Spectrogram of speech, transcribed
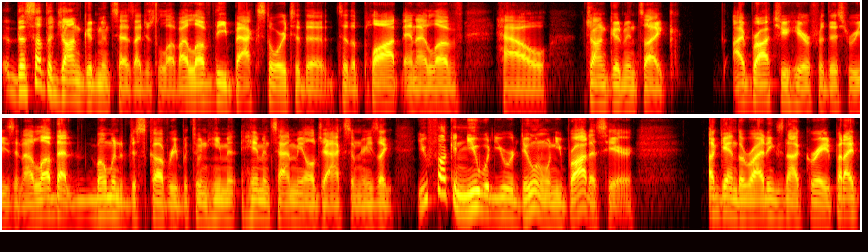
the stuff that John Goodman says, I just love. I love the backstory to the to the plot, and I love how John Goodman's like, "I brought you here for this reason." I love that moment of discovery between him, him and Samuel Jackson, where he's like, "You fucking knew what you were doing when you brought us here." Again, the writing's not great, but I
